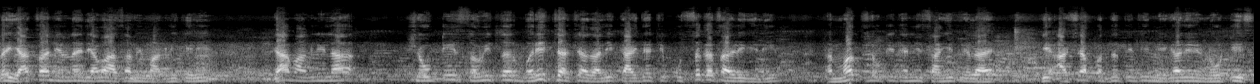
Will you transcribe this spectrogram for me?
तर याचा निर्णय द्यावा असा मी मागणी केली. या मागणीला शेवटी सविस्तर बरीच चर्चा झाली कायद्याची पुस्तकं चालली गेली. आणि मग शेवटी त्यांनी सांगितलेलं आहे की अशा पद्धतीची निघालेली नोटीस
